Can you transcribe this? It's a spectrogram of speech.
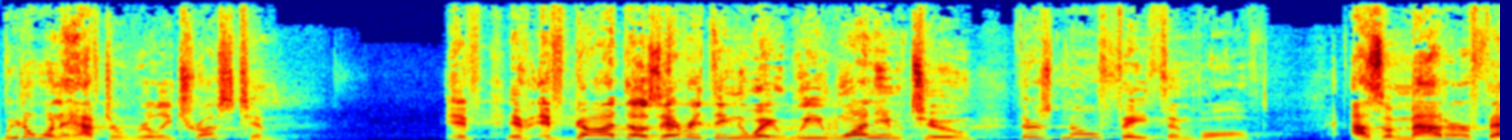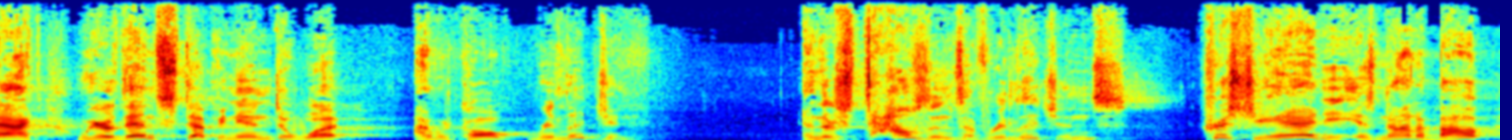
We don't want to have to really trust Him. If, if, if God does everything the way we want Him to, there's no faith involved. As a matter of fact, we are then stepping into what I would call religion. And there's thousands of religions. Christianity is not about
